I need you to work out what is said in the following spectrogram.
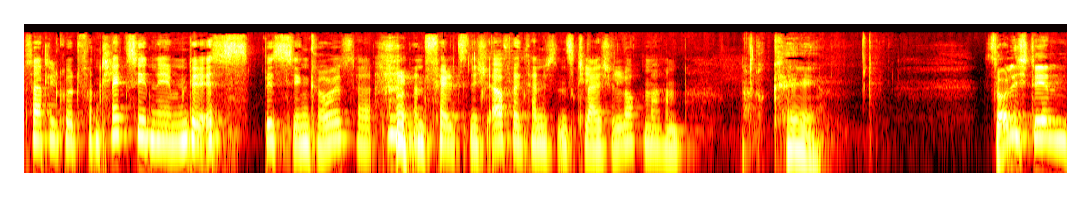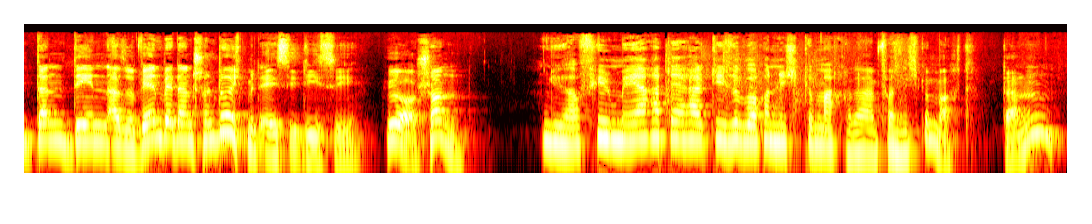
Sattelgurt von Klexi nehmen, der ist ein bisschen größer. Dann fällt es nicht auf, dann kann ich es ins gleiche Loch machen. Okay. Soll ich den dann den, also wären wir dann schon durch mit ACDC? Ja, schon. Ja, viel mehr hat er halt diese Woche nicht gemacht. Hat er einfach nicht gemacht. Dann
